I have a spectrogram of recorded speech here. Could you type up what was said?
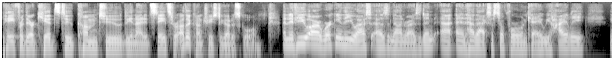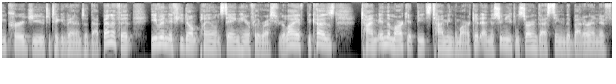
pay for their kids to come to the United States or other countries to go to school. And if you are working in the US as a non resident uh, and have access to a 401k, we highly encourage you to take advantage of that benefit, even if you don't plan on staying here for the rest of your life, because time in the market beats timing the market. And the sooner you can start investing, the better. And if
